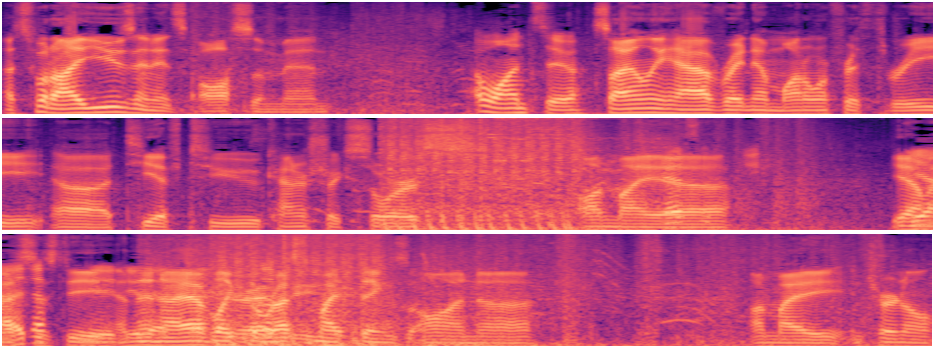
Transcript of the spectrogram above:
that's what I use, and it's awesome, man. I want to. So I only have right now Modern Warfare 3, uh, TF2, Counter Strike Source on my uh, SSD. yeah, Yeah, my I SSD, and then I have like the rest of my things on uh, on my internal,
